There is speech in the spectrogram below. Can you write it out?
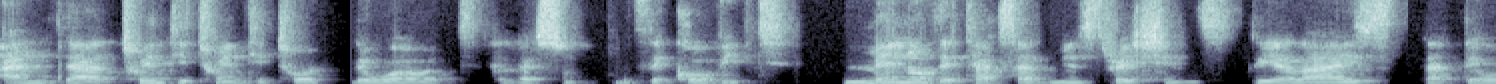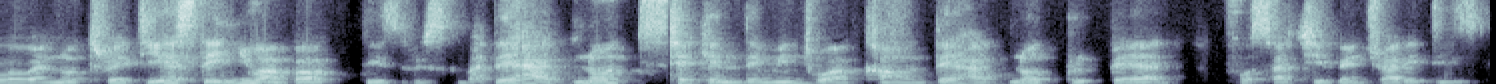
And uh, 2020 taught the world a lesson with the COVID. Many of the tax administrations realized that they were not ready. Yes, they knew about these risks, but they had not taken them into account. They had not prepared for such eventualities.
